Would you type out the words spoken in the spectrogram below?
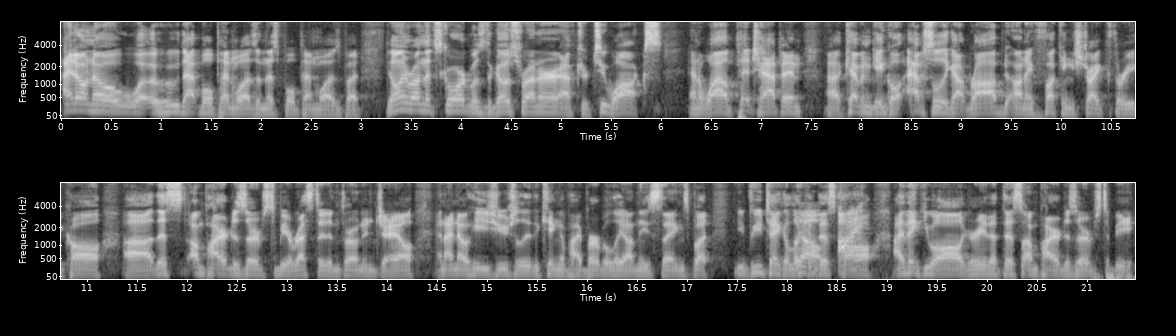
I don't know wh- who that bullpen was and this bullpen was, but the only run that scored was the ghost runner after two walks and a wild pitch happened. Uh, Kevin Ginkel absolutely got robbed on a fucking strike three call. Uh, this umpire deserves to be arrested and thrown in jail. And I know he's usually the king of hyperbole on these things, but if you take a look No, at this call, I think you all agree that this umpire deserves to be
